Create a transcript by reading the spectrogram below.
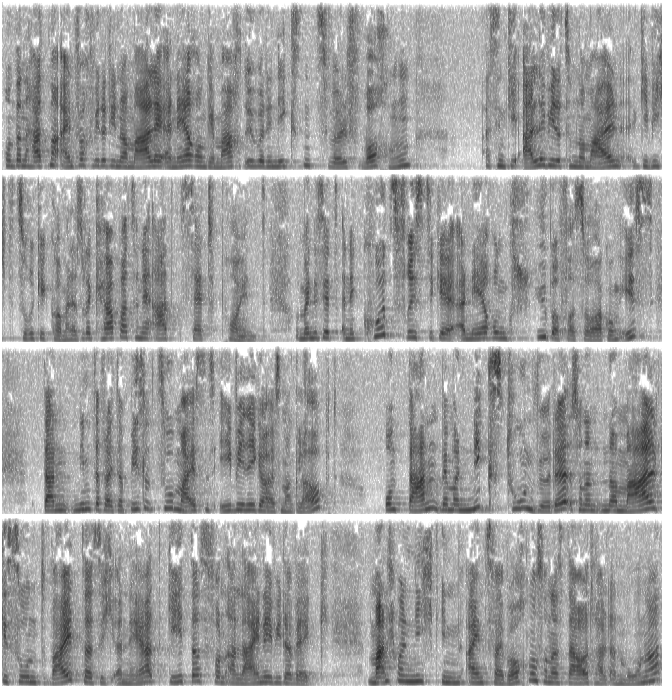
Und dann hat man einfach wieder die normale Ernährung gemacht über die nächsten zwölf Wochen sind die alle wieder zum normalen Gewicht zurückgekommen. Also der Körper hat so eine Art Setpoint. Und wenn es jetzt eine kurzfristige Ernährungsüberversorgung ist, dann nimmt er vielleicht ein bisschen zu, meistens eh weniger, als man glaubt. Und dann, wenn man nichts tun würde, sondern normal gesund weiter sich ernährt, geht das von alleine wieder weg. Manchmal nicht in ein, zwei Wochen, sondern es dauert halt einen Monat.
